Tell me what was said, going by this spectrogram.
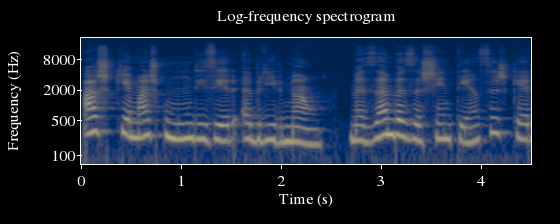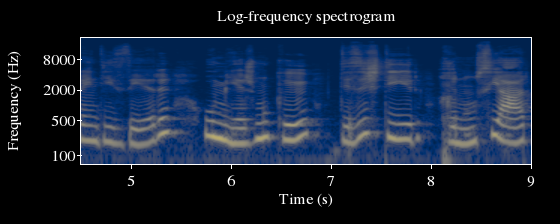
acho que é mais comum dizer abrir mão, mas ambas as sentenças querem dizer o mesmo que desistir, renunciar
